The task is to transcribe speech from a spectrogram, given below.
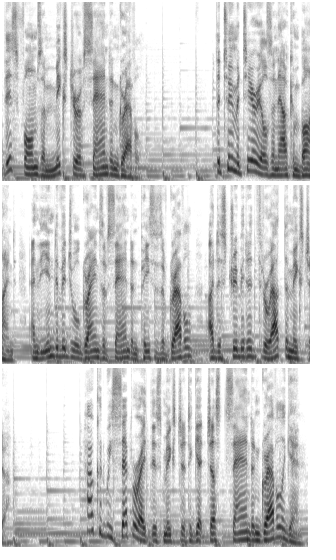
This forms a mixture of sand and gravel. The two materials are now combined and the individual grains of sand and pieces of gravel are distributed throughout the mixture. How could we separate this mixture to get just sand and gravel again?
